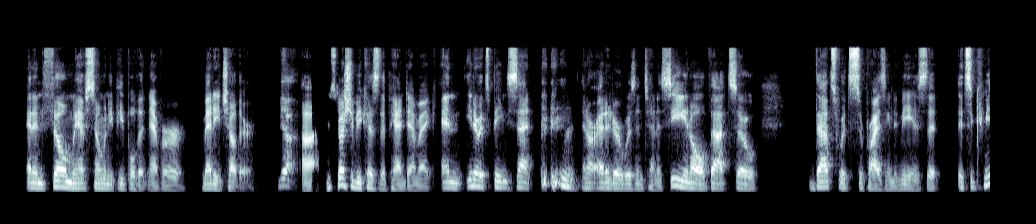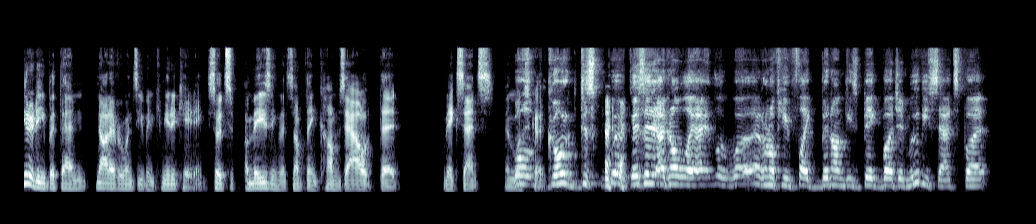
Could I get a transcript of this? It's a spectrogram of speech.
And in film, we have so many people that never met each other, yeah uh, especially because of the pandemic. And you know, it's being sent, and our editor was in Tennessee and all of that. So that's what's surprising to me is that it's a community, but then not everyone's even communicating. So it's amazing that something comes out that makes sense and looks well, good. go just visit. I don't like I, I don't know if you've like been on these big budget movie sets, but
